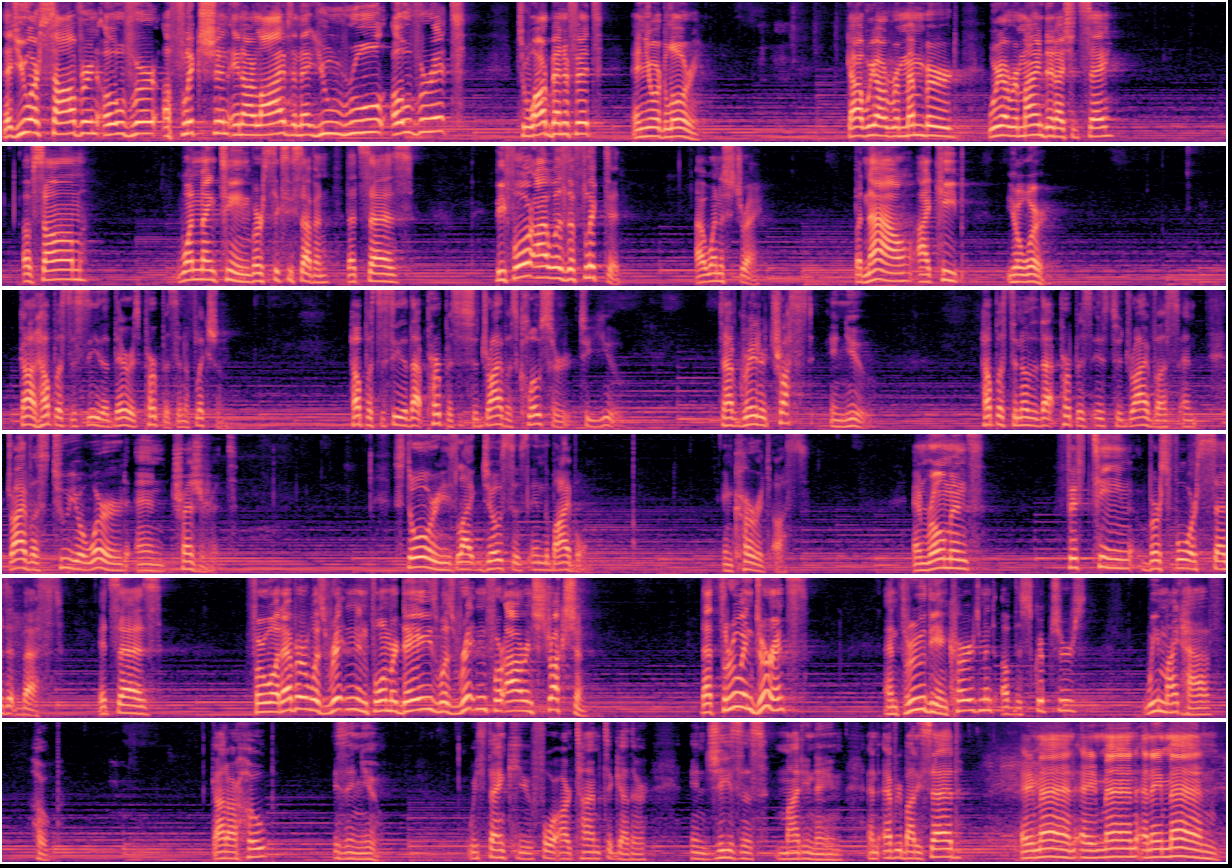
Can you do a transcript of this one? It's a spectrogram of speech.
that you are sovereign over affliction in our lives and that you rule over it to our benefit and your glory. God, we are remembered, we are reminded, I should say, of Psalm 119, verse 67, that says, Before I was afflicted, I went astray, but now I keep your word. God, help us to see that there is purpose in affliction. Help us to see that that purpose is to drive us closer to you, to have greater trust in you. Help us to know that that purpose is to drive us and drive us to your word and treasure it. Stories like Joseph's in the Bible encourage us. And Romans 15, verse 4 says it best. It says, For whatever was written in former days was written for our instruction, that through endurance and through the encouragement of the scriptures, we might have hope. God, our hope is in you. We thank you for our time together in Jesus' mighty name. And everybody said, Amen, amen, and amen.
